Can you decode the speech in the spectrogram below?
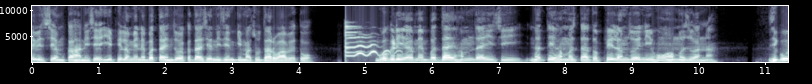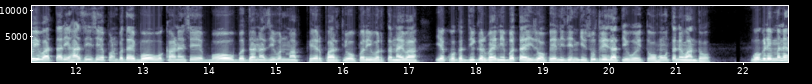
એવી સેમ કહાની છે. એ ફિલ્મ એને બતાવીને જો કદાચ એની જિંદગીમાં સુધારો આવે તો. ગોગડી અમે બધાય સમજાય છીએ. નથી સમજતા તો ફિલ્મ જોઈને હું સમજવાના? જીગુ, ઈ વાત તારી હાસી છે, પણ બધાય બહુ વખાણે છે. બહુ બધાના જીવનમાં ફેરફાર થયો, પરિવર્તન આવ્યા. એક વખત જીગરભાઈ ને બતાવી, જો એની જિંદગી સુધરી જતી હોય તો હું તને વાંધો? ગોગડી મને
